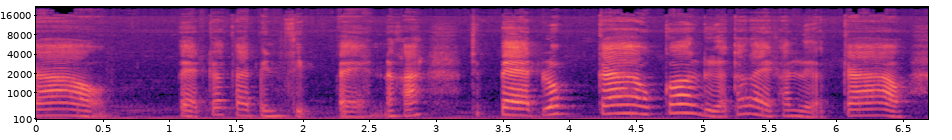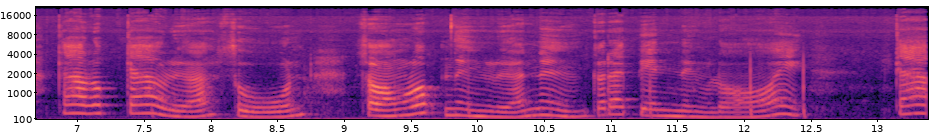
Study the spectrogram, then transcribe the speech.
เก้าแปดก็กลายเป็นสิบแปดนะคะสิบแปดลบเก้าก็เหลือเท่าไหร่คะเหลือเก้าเก้าลบเก้าเหลือศูนย์ สองลบหนึ่งเหลือหนึ่งก็ได้เป็นหนึ่งร้อยเก้า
